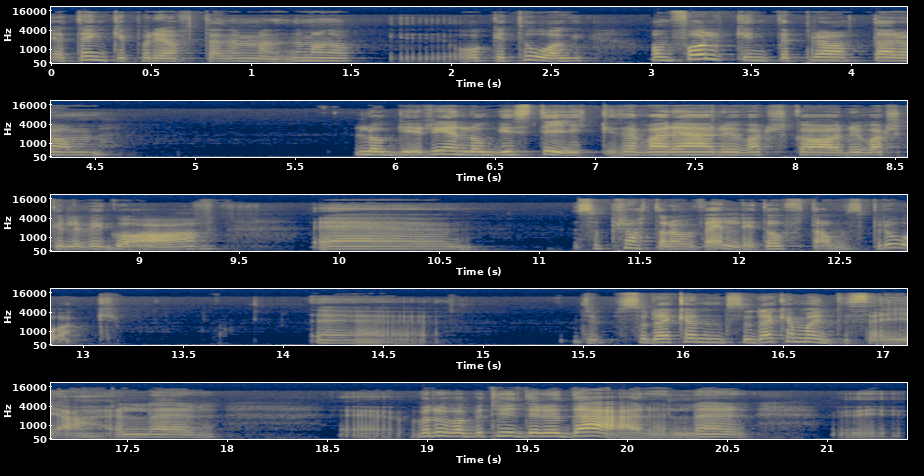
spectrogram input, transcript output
jag tänker på det ofta när man, när man åker tåg. Om folk inte pratar om log, ren logistik, var är du, vart ska du, vart skulle vi gå av? Eh, så pratar de väldigt ofta om språk. Eh, typ, så, där kan, så där kan man inte säga. Eller eh, vadå, vad betyder det där? Eller Eh,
